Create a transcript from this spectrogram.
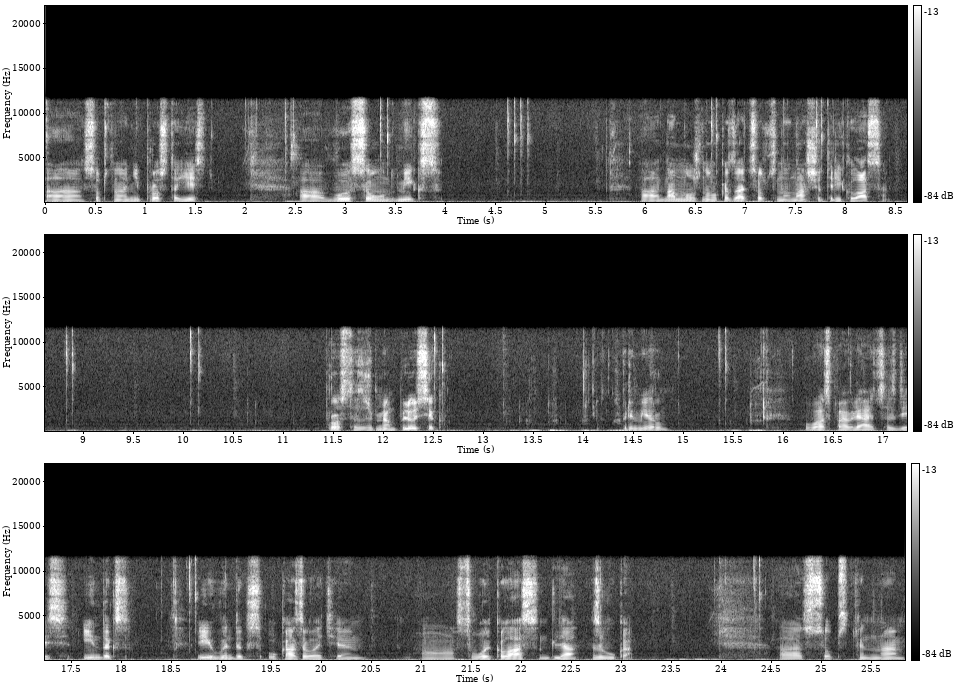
А, собственно, они просто есть. А, в Sound Mix а, нам нужно указать, собственно, наши три класса. Просто зажмем плюсик, к примеру. У вас появляется здесь индекс. И в индекс указываете а, свой класс для звука. А, собственно,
